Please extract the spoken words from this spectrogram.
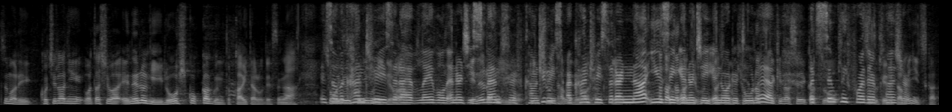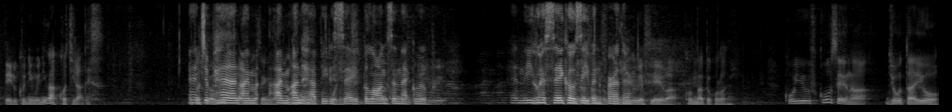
つまりこちらに私はエネルギー浪費国家軍と書いたのですが、そういう国々ではエネルギーを生きるためではなくて、ただただ自分たちの強的な生活を続けるために使っている国々がこちらです。And Japan, I'm, I'm unhappy to say, belongs in that group. And the USA goes even further. USA はこんなところに。こういう不公正な状態を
